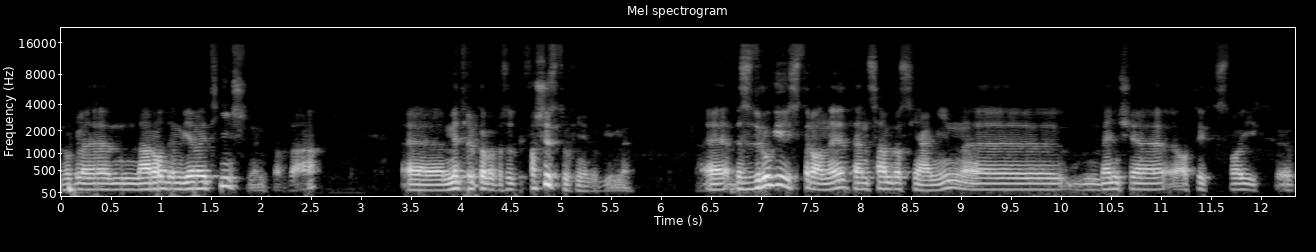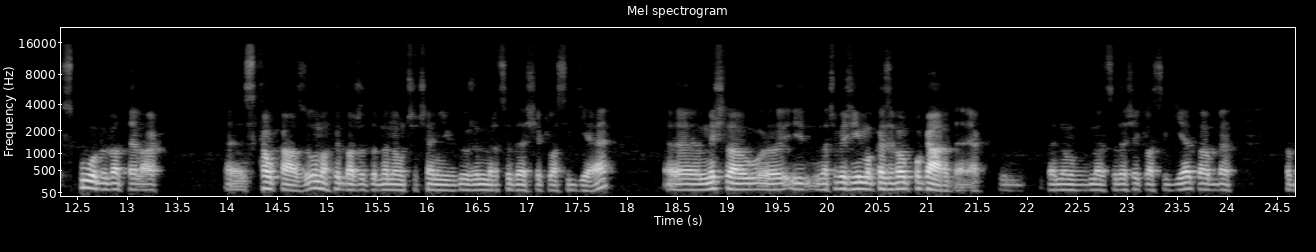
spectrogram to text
w ogóle narodem wieloetnicznym, prawda? My tylko po prostu tych faszystów nie lubimy. E, z drugiej strony ten sam Rosjanin e, będzie o tych swoich współobywatelach e, z Kaukazu, no chyba, że to będą Czeczeni w dużym Mercedesie klasy G, myślał, znaczy będzie im okazywał pogardę, jak będą w Mercedesie klasy G, to, to,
